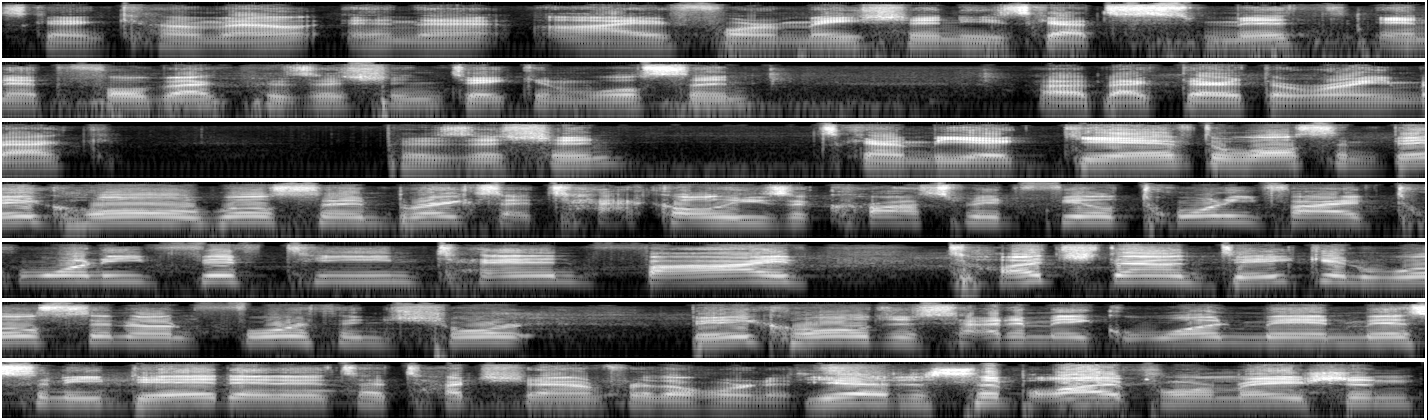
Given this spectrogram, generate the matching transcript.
is going to come out in that I formation. He's got Smith in at the fullback position, Dakin Wilson uh, back there at the running back position. It's going to be a give to Wilson. Big hole. Wilson breaks a tackle. He's across midfield 25, 20, 15, 10, 5. Touchdown, Dakin Wilson on fourth and short. Big hole just had to make one man miss, and he did, and it's a touchdown for the Hornets. Yeah, just simple I formation.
